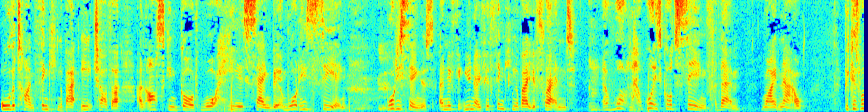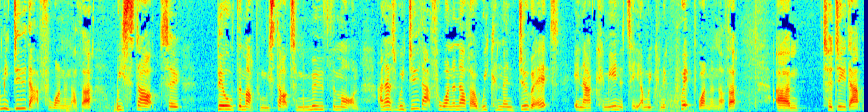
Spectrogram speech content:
all the time, thinking about each other and asking God what He is saying and what He's seeing, what He's seeing is, and if you know, if you're thinking about your friend, you know, what what is God seeing for them right now? Because when we do that for one another, we start to build them up and we start to move them on. And as we do that for one another, we can then do it in our community, and we can equip one another um, to do that.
